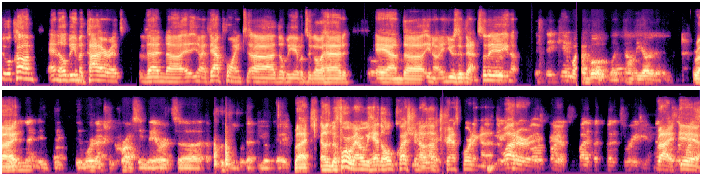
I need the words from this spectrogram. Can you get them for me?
will come and he'll be Matayaret then uh, you know at that point uh, they'll be able to go ahead and uh, you know and use it then. So they you know if they came by boat like down the yard, right? They, they, weren't actually crossing the Eretz uh. Would that be okay? Right. It was before. Remember, we had the whole question yeah, of, yeah. of, transporting uh, the water. Right. But, but it's radio. Right. Yeah.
